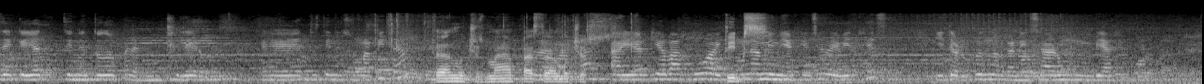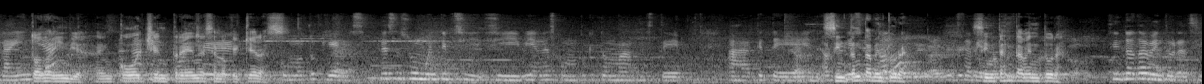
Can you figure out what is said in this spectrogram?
Es de que ya tienen todo para el mochilero. Eh, entonces tienes un mapita. Te dan muchos mapas, te dan Una muchos. mapa. Ahí aquí abajo hay tips. una mini agencia de viajes y te pueden organizar un viaje por la India. Toda India, en Ajá, coche, en trenes, en lo que quieras. Como tú quieras. Ese es un buen tip si, si vienes como un poquito más este, a que te Sin tanta aventura. Sin tanta aventura. Sin tanta aventura, sí.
